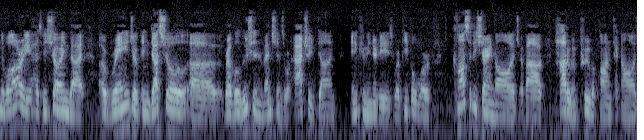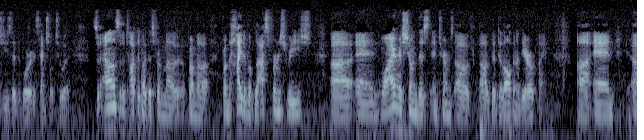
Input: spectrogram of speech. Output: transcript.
Nuvolari has been showing that a range of industrial uh, revolution inventions were actually done in communities where people were constantly sharing knowledge about how to improve upon technologies that were essential to it. So Allen sort of talked about this from uh, from a, from the height of a blast furnace reach uh, and Meyer has shown this in terms of uh, the development of the airplane. Uh, and uh,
